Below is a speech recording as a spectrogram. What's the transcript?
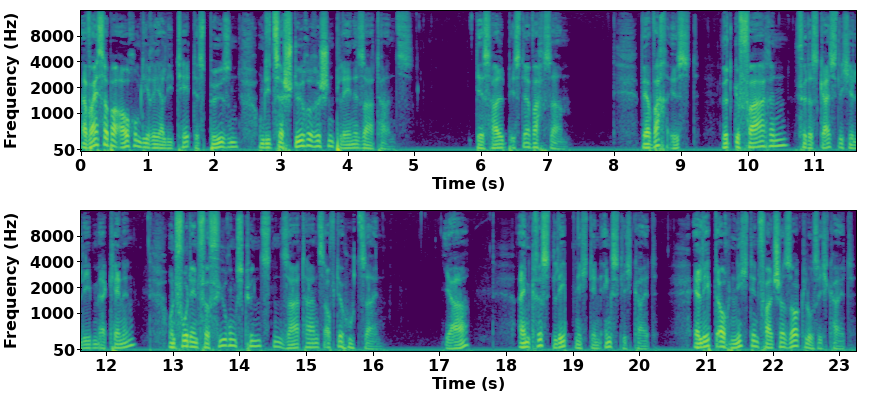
er weiß aber auch um die Realität des Bösen, um die zerstörerischen Pläne Satans. Deshalb ist er wachsam. Wer wach ist, wird Gefahren für das geistliche Leben erkennen und vor den Verführungskünsten Satans auf der Hut sein. Ja, ein Christ lebt nicht in Ängstlichkeit, er lebt auch nicht in falscher Sorglosigkeit.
